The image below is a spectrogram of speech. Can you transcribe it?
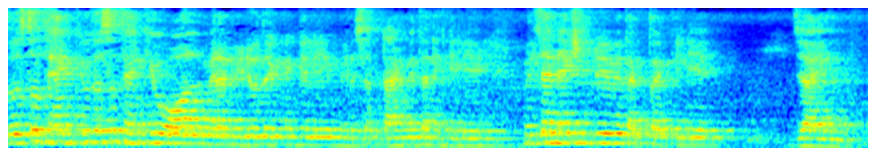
तो दोस्तों थैंक यू दोस्तों थैंक यू ऑल मेरा वीडियो देखने के लिए, मेरे साथ टाइम बिताने के लिए। मिलते हैं नेक्स्ट वीडियो में तक तक के लिए। Jain.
